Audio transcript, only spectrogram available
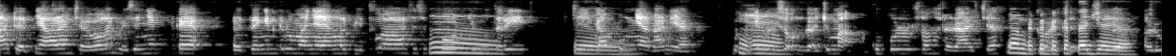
adatnya orang Jawa kan biasanya kayak datengin ke rumahnya yang lebih tua sesepuh hmm. dimuteri di yeah. kampungnya kan ya. Mungkin hmm. besok enggak cuma kumpul sama saudara aja. Yang deket-deket aja, aja ya. baru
